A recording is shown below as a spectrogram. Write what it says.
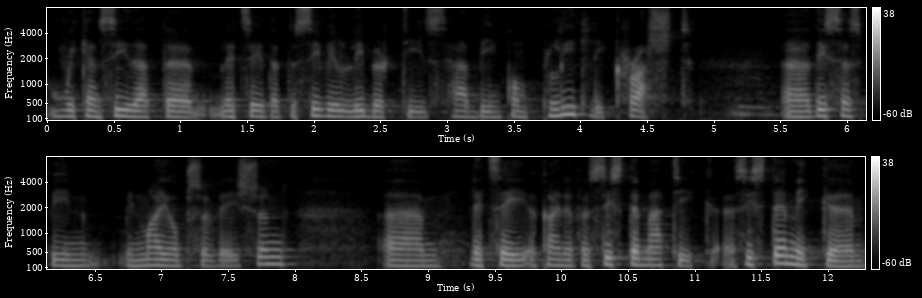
we can see that the, let's say that the civil liberties have been completely crushed. Mm-hmm. Uh, this has been, in my observation, um, let's say a kind of a systematic, uh, systemic um,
